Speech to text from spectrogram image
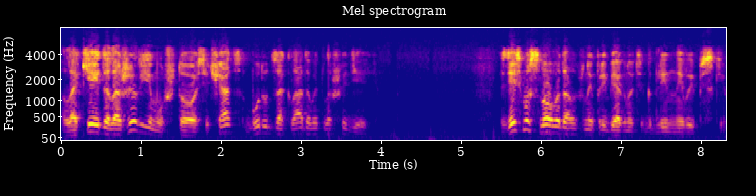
лакей доложил ему, что сейчас будут закладывать лошадей. Здесь мы снова должны прибегнуть к длинной выписке.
